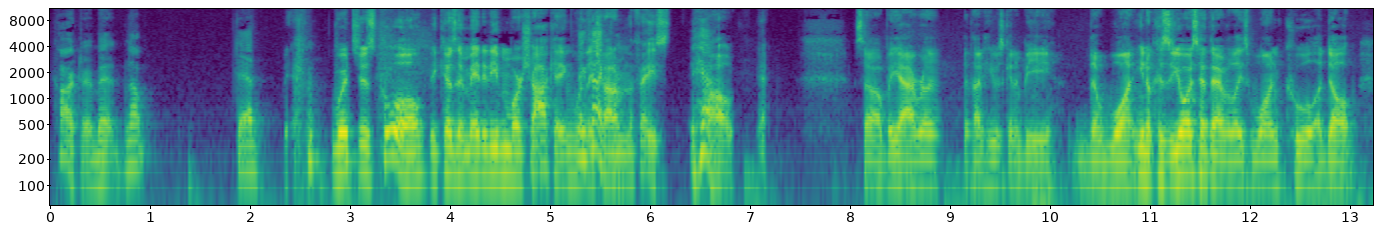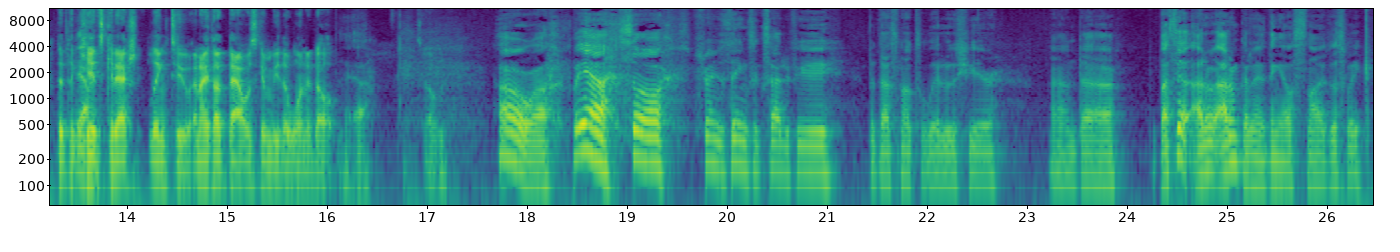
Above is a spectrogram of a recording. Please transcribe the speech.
character, but no, dead. which is cool because it made it even more shocking when they shot him in the face. Yeah. Oh, yeah. So, but yeah, I really thought he was going to be the one, you know, because you always have to have at least one cool adult that the Yeah. kids could actually link to, and I thought that was going to be the one adult. Yeah. So, Oh, uh, but yeah. So Stranger Things excited for you. but that's not till later this year. And uh, that's it. I don't I don't got anything else now this week.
